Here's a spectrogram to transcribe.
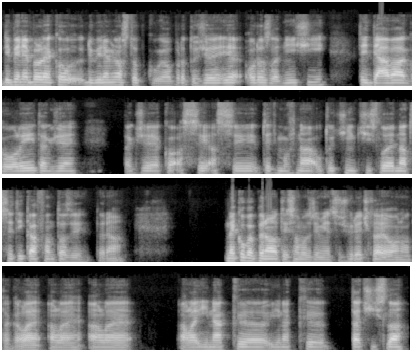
kdyby nebyl jako, kdyby neměl stopku, jo, protože je o dost levnější, teď dává góly, takže, takže jako asi, asi teď možná útočník číslo jedna, co se týká fantazy, teda. Nekope penalty samozřejmě, což Jurečka jo, no, tak ale, ale, ale, ale jinak, eh, jinak eh, ta čísla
